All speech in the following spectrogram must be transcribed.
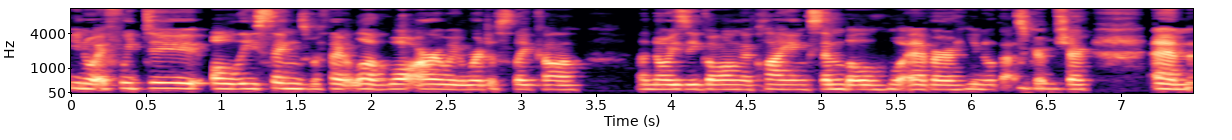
you know if we do all these things without love what are we we're just like a a noisy gong, a clanging cymbal, whatever, you know, that mm-hmm. scripture. Um,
